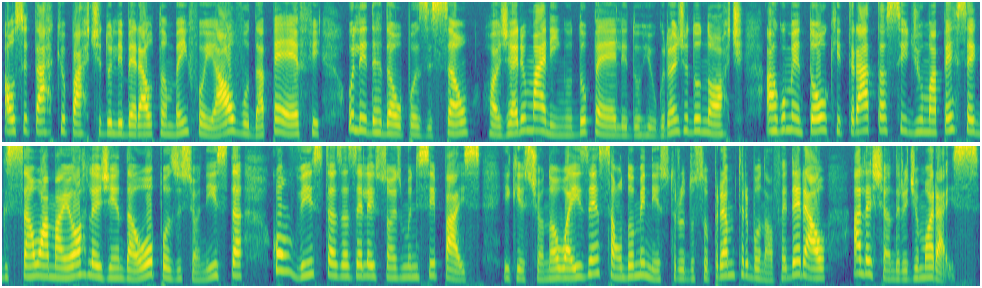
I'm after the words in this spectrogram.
Ao citar que o Partido Liberal também foi alvo da PF, o líder da oposição, Rogério Marinho, do PL do Rio Grande do Norte, argumentou que trata-se de uma perseguição à maior legenda oposicionista com vistas às eleições municipais e questionou a isenção do ministro do Supremo Tribunal Federal, Alexandre de Moraes.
